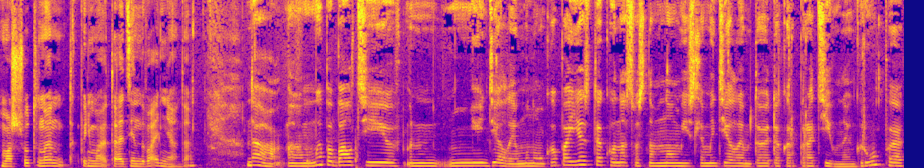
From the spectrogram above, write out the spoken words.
маршруты, ну, я так понимаю, это один-два дня, да? Да, э, мы по Балтии не делаем много поездок. У нас в основном, если мы делаем, то это корпоративные группы,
